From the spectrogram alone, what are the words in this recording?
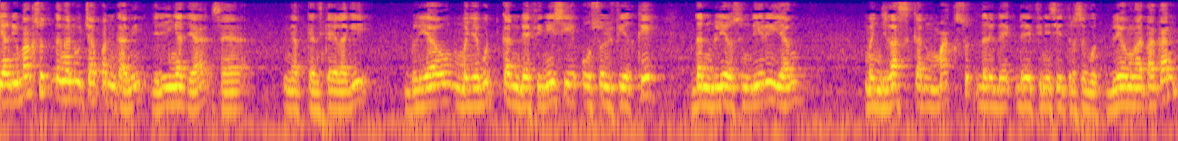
yang dimaksud dengan ucapan kami jadi ingat ya saya ingatkan sekali lagi beliau menyebutkan definisi usul fiqih dan beliau sendiri yang menjelaskan maksud dari definisi tersebut beliau mengatakan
